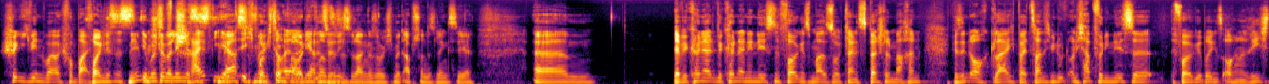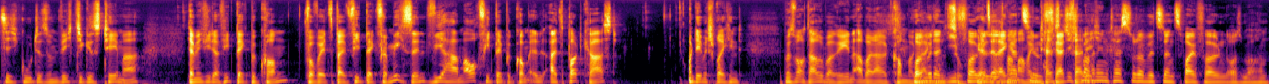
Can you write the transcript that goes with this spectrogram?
schicke ich wen bei euch vorbei. Vor allem, das ist, Nehmt ihr müsst Stift, überlegen, das ist die mit, erste ich möchte fünf, aber die anderen sind nicht so lange, so ich mit Abstand das längste hier. Ähm, Ja, wir können ja, wir können ja in den nächsten Folgen jetzt mal so ein kleines Special machen. Wir sind auch gleich bei 20 Minuten und ich habe für die nächste Folge übrigens auch ein richtig gutes und wichtiges Thema. Ich habe nämlich wieder Feedback bekommen, wo wir jetzt bei Feedback für mich sind. Wir haben auch Feedback bekommen als Podcast und dementsprechend müssen wir auch darüber reden, aber da kommen wir wollen wir dann die zu. Folge Jetzt länger ziehen und den fertig, Test machen, den Test, oder willst du dann zwei Folgen draus machen?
